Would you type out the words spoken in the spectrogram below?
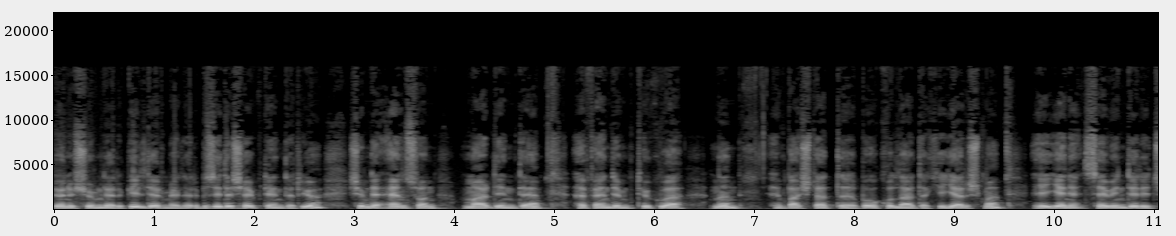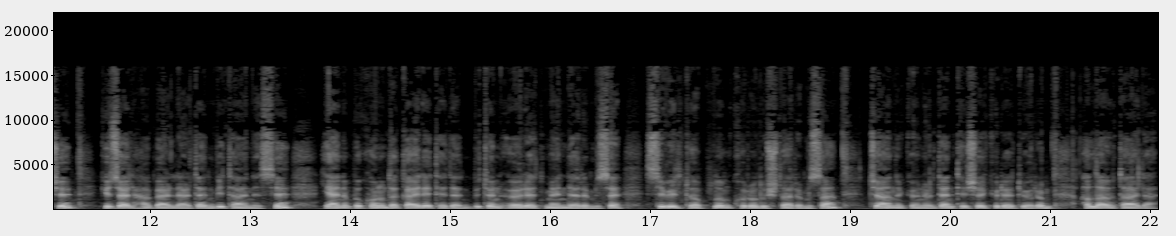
dönüşümleri, bildirmeleri bizi de şevklendiriyor. Şimdi en son Mardin'de efendim TÜGVA'nın başlattığı bu okullardaki yarışma e, yine sevindirici, güzel haberlerden bir tanesi. Yani bu konuda gayret eden bütün öğretmenlerimize, sivil toplum kuruluşlarımıza canı gönülden teşekkür ediyorum. Allahu Teala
